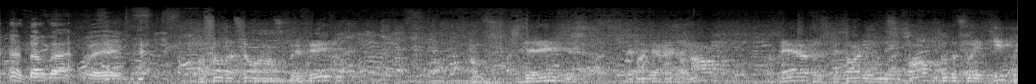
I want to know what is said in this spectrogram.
então tá. Uma saudação ao nosso prefeito, aos gerentes matéria regional, a Vera, do escritório municipal, toda a sua equipe,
